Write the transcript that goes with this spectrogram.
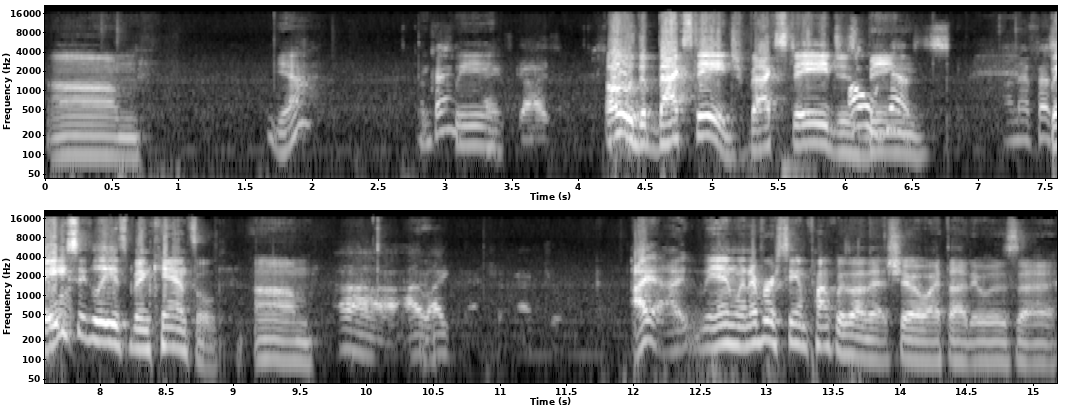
Um, yeah. Okay. We Thanks, guys. oh the backstage. Backstage is oh being yes, on FS1. basically it's been canceled. Um, Ah, I like that show, actually. I, I man, whenever CM Punk was on that show, I thought it was uh,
